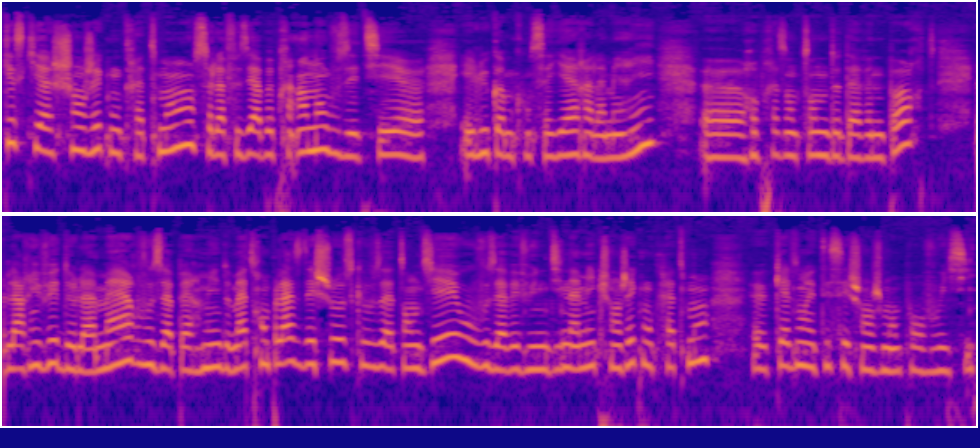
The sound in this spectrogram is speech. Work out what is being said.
Qu'est-ce qui a changé concrètement? Cela faisait à peu près un an que vous étiez euh, élue comme conseillère à la mairie, euh, représentante de Davenport. L'arrivée de la maire vous a permis de mettre en place des choses que vous attendiez ou vous avez vu une dynamique changer concrètement? Euh, Quels ont été ces changements pour vous ici?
